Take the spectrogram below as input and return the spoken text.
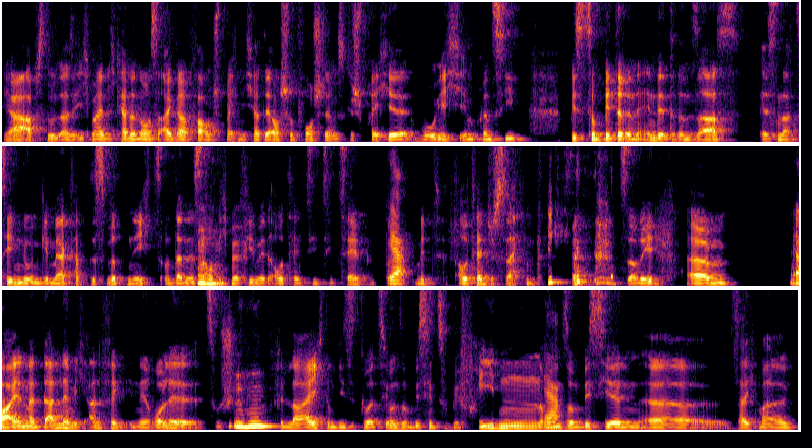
Ja, absolut. Also ich meine, ich kann da nur aus eigener Erfahrung sprechen. Ich hatte auch schon Vorstellungsgespräche, wo ich im Prinzip bis zum bitteren Ende drin saß es nach zehn Minuten gemerkt habe, das wird nichts und dann ist mhm. auch nicht mehr viel mit Authentizität, ja. mit authentisch sein, sorry, ähm, ja. weil man dann nämlich anfängt, in eine Rolle zu schlüpfen, mhm. vielleicht, um die Situation so ein bisschen zu befrieden ja. und so ein bisschen, äh, sag ich mal,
